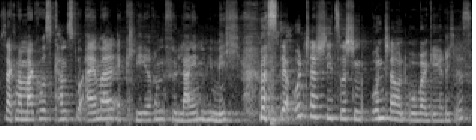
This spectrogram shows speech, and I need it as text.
Sag mal, Markus, kannst du einmal erklären für Laien wie mich, was der Unterschied zwischen unter- und obergärig ist?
